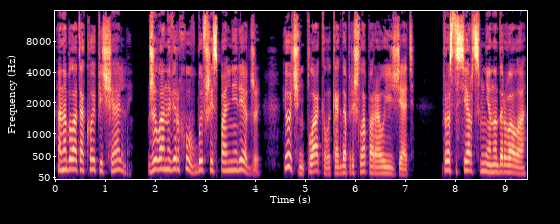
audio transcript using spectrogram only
Она была такой печальной. Жила наверху, в бывшей спальне Реджи, и очень плакала, когда пришла пора уезжать. Просто сердце мне надорвала.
